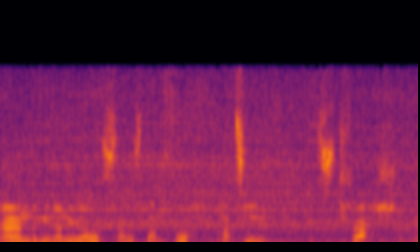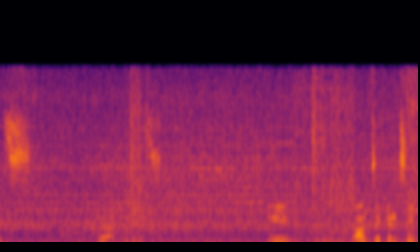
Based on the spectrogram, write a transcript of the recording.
And I mean, I knew I was, I was done for. My team it's trash. It's, yeah, it's I mean, Hunter can take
